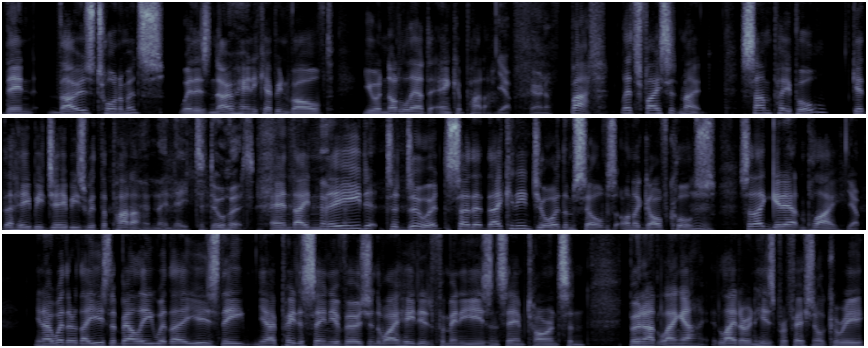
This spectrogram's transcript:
then those tournaments where there's no handicap involved, you are not allowed to anchor putter. Yep, fair enough. But let's face it, mate, some people get the heebie jeebies with the putter And they need to do it. and they need to do it so that they can enjoy themselves on a golf course, hmm. so they can get out and play. Yep. You know, whether they use the belly, whether they use the you know Peter Senior version, the way he did it for many years, and Sam Torrance and Bernard Langer later in his professional career.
